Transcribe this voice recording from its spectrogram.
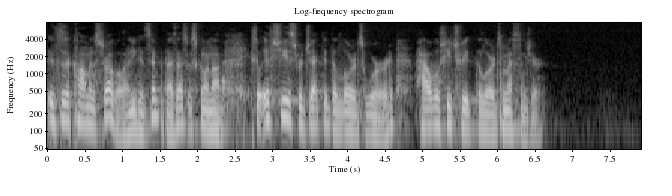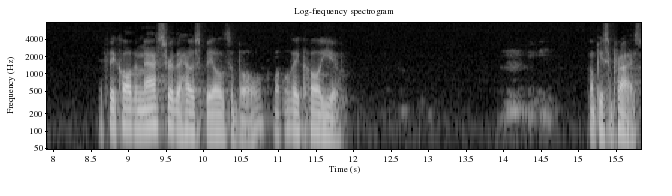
this is a common struggle, and you can sympathize. That's what's going on. So, if she's rejected the Lord's word, how will she treat the Lord's messenger? If they call the master of the house Beelzebul, what will they call you? Don't be surprised.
